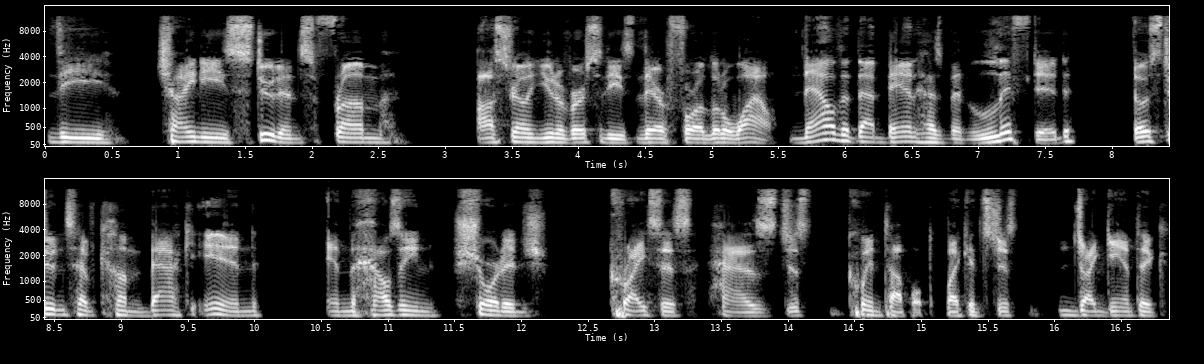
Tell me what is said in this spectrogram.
the Chinese students from Australian universities there for a little while. Now that that ban has been lifted, those students have come back in and the housing shortage crisis has just quintupled. Like it's just gigantic,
